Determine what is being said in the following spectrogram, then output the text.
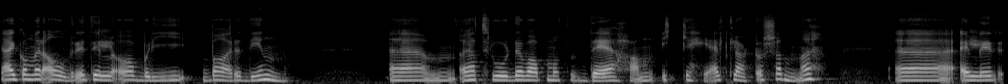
Jeg kommer aldri til å bli bare din. Um, og jeg tror det var på en måte det han ikke helt klarte å skjønne. Uh, eller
